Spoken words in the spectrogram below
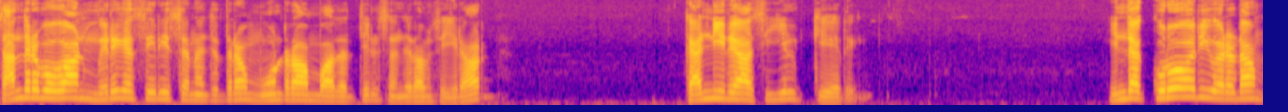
சந்திர பகவான் மிருகசீரிச நட்சத்திரம் மூன்றாம் பாதத்தில் சஞ்சாரம் செய்கிறார். கன்னி ராசியில் கேது. இந்த குரோதி வருடம்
